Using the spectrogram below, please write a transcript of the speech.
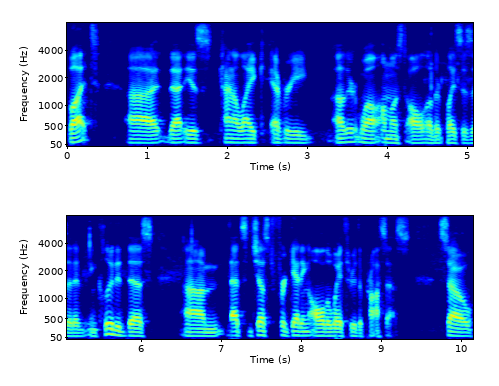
but uh, that is kind of like every other, well, almost all other places that have included this. Um, that's just for getting all the way through the process. So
